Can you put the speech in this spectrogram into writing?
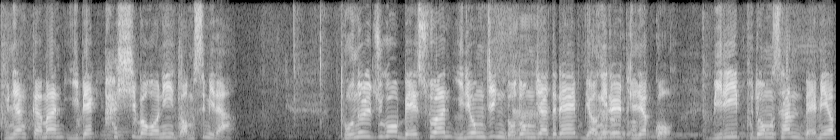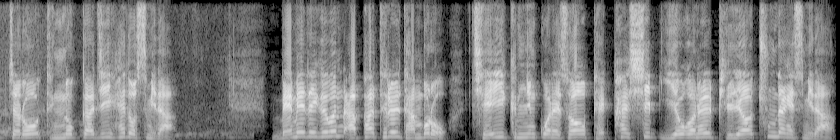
분양가만 280억 원이 넘습니다. 돈을 주고 매수한 일용직 노동자들의 명의를 빌렸고 미리 부동산 매매업자로 등록까지 해뒀습니다. 매매 대금은 아파트를 담보로 제2금융권에서 182억 원을 빌려 충당했습니다.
